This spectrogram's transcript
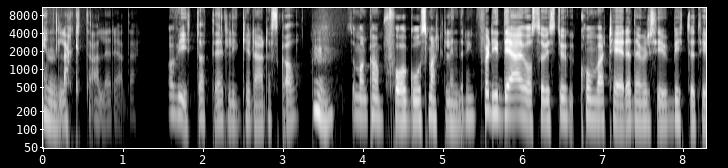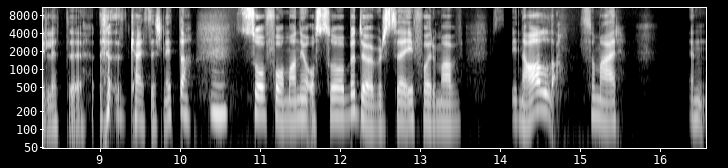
innlagt allerede. Og vite at det ligger der det skal. Så man kan få god smertelindring. Fordi det er jo også hvis du konverterer, dvs. Si bytte til et et keisersnitt, da, så får man jo også bedøvelse i form av spinal, da, som er en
